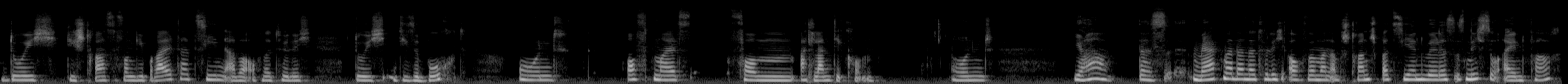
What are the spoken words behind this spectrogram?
durch die Straße von Gibraltar ziehen, aber auch natürlich durch diese Bucht und oftmals vom Atlantikum. Und ja, das merkt man dann natürlich auch, wenn man am Strand spazieren will. Das ist nicht so einfach,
